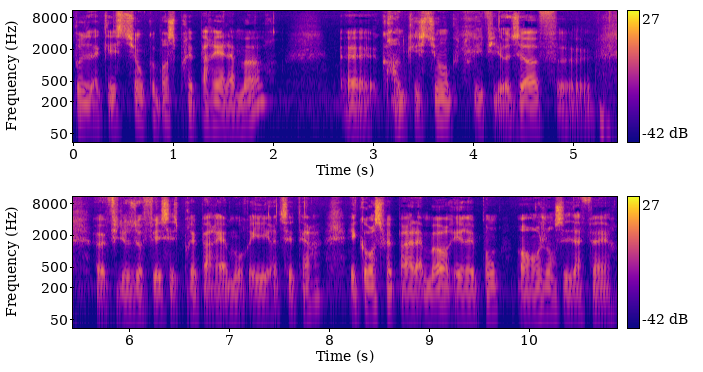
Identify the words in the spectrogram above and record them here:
pose la question comment se préparer à la mort? Euh, grande question que tous les philosophes euh, euh, philosopher, c'est se préparer à mourir, etc. Et comment se préparer à la mort? Il répond en rangeant ses affaires.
